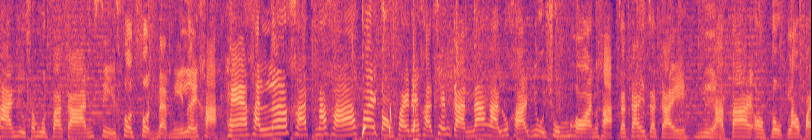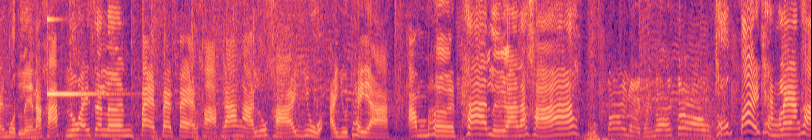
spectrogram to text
งานอยู่สมุทรปราการสีสดสดๆแบบนี้เลยค่ะแฮร์คัลเลอร์คัตนะคะป้ายกล่องไฟไดคัตเช่นกันหน้างานลูกค้าอยู่ชุมพรค่ะ จะใกล้จะไกลเหนือใต้ออกตกเราไปหมดเลยนะคะ รวยเจริญ 888 ค่ะ หน้างานลูกค้าอยู่อยุธยาอำเภอท่าเรือนะคะป้ายหน่อยแข็งแรงเปล่าทุกป้ายแข็งแรงค่ะ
